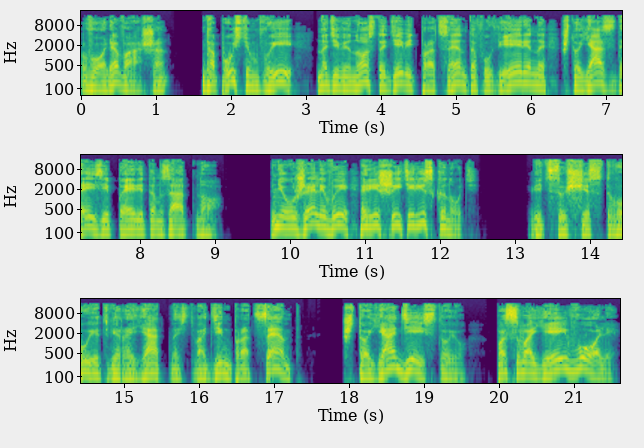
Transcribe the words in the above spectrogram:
Воля ваша. Допустим, вы на 99% уверены, что я с Дейзи Перритом заодно. Неужели вы решите рискнуть? Ведь существует вероятность в один процент, что я действую по своей воле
